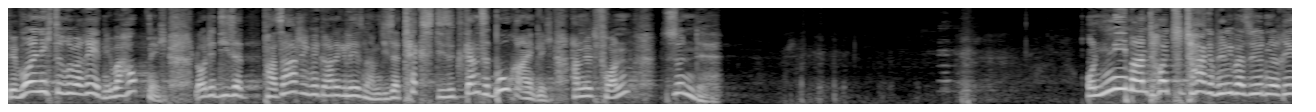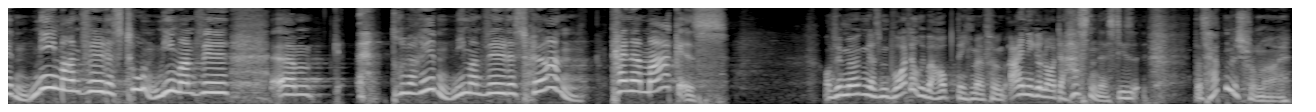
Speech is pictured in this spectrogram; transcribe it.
Wir wollen nicht darüber reden, überhaupt nicht. Leute, diese Passage, die wir gerade gelesen haben, dieser Text, dieses ganze Buch eigentlich, handelt von Sünde. Und niemand heutzutage will über Sünde reden. Niemand will das tun. Niemand will ähm, drüber reden. Niemand will das hören. Keiner mag es. Und wir mögen das Wort auch überhaupt nicht mehr für. Einige Leute hassen es. Diese, das hatten wir schon mal.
